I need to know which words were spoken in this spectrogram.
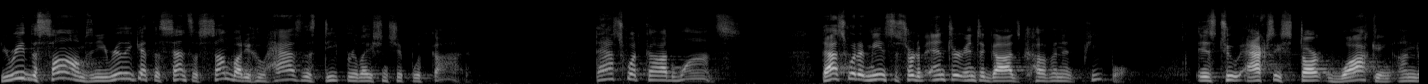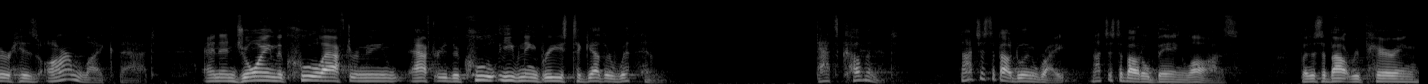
you read the Psalms and you really get the sense of somebody who has this deep relationship with God. That's what God wants. That's what it means to sort of enter into God's covenant people, is to actually start walking under his arm like that and enjoying the cool afternoon, after the cool evening breeze together with him. That's covenant. Not just about doing right, not just about obeying laws, but it's about repairing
